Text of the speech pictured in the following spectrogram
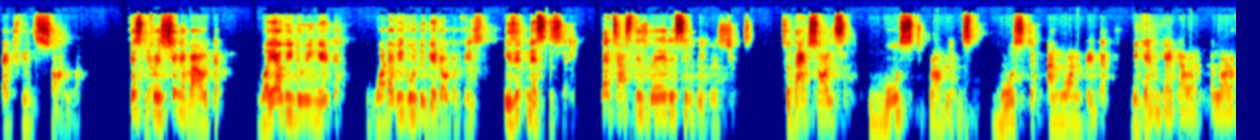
that will solve. Just Yeah. question about why are we doing it? What are we going to get out of this? Is it necessary? Let's ask these very simple questions so that solves most problems most unwanted. We can get our a lot of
